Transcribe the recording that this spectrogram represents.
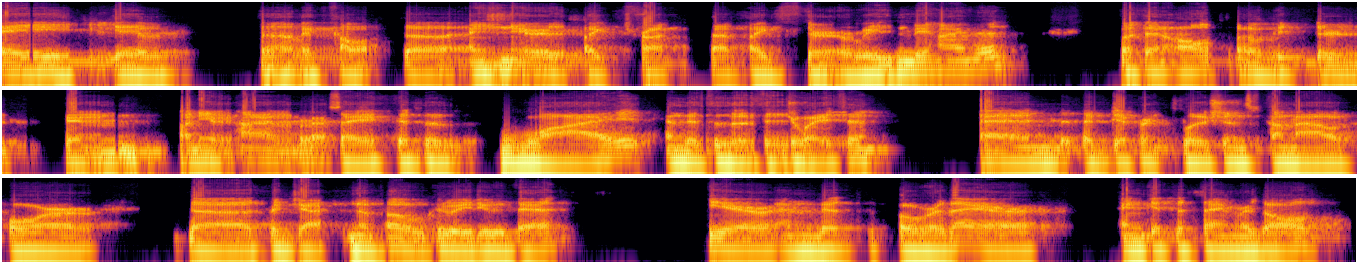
a to give the like help the engineers like trust that like there's a reason behind it. But then also, there's been plenty of times where I say, this is why, and this is a situation, and different solutions come out, or the suggestion of, oh, could we do this here and this over there and get the same result?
